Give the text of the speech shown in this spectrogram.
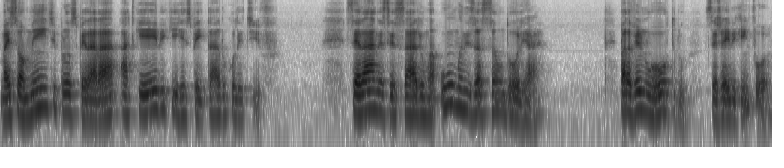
Mas somente prosperará aquele que respeitar o coletivo. Será necessário uma humanização do olhar para ver no outro, seja ele quem for,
